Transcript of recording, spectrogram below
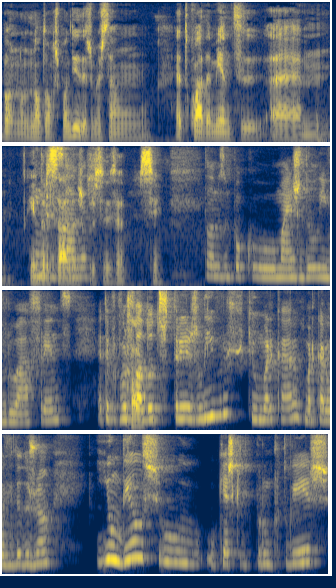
bom, não, não estão respondidas, mas estão adequadamente um, endereçadas, por assim dizer. Sim falamos um pouco mais do livro à frente, até porque vamos claro. falar de outros três livros que o marcaram, que marcaram a vida do João, e um deles, o, o que é escrito por um português,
